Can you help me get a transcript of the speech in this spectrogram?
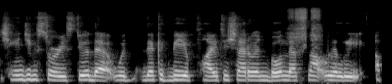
changing stories too that would that could be applied to Shadow and Bone that's not really a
